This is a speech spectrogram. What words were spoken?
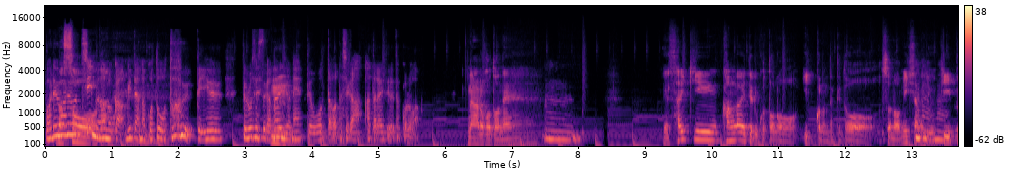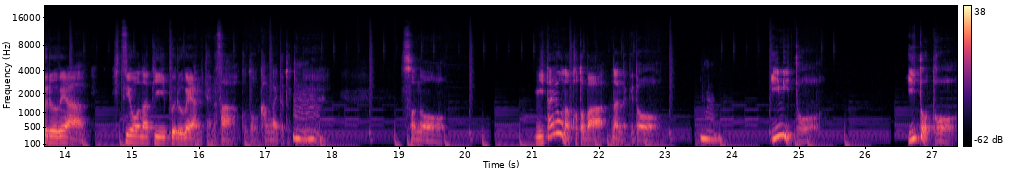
我々はチームなのかみたいなことを問うっていうプロセスがないよねって思った私が働いてるところは。なるほどねうん。で最近考えてることの一個なんだけどそのミキさんが言うピープルウェア、必要なピープルウェアみたいなさことを考えた時に、うんうんその似たような言葉なんだけどうん。意味と意図と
